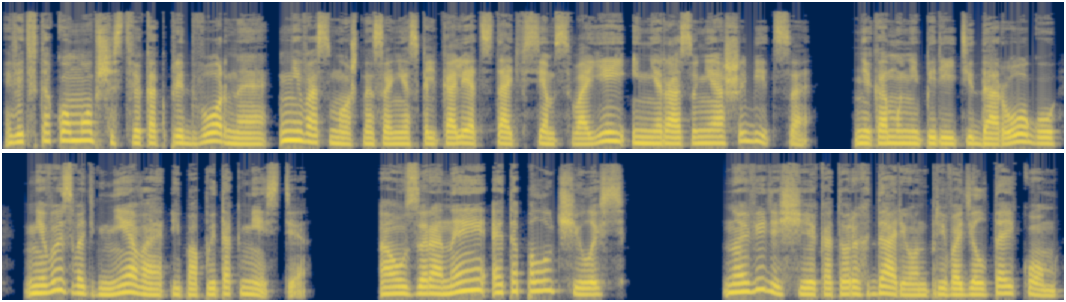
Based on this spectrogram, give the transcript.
ведь в таком обществе, как придворное, невозможно за несколько лет стать всем своей и ни разу не ошибиться, никому не перейти дорогу, не вызвать гнева и попыток мести. А у Заранеи это получилось. Но видящие, которых Дарион приводил тайком,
